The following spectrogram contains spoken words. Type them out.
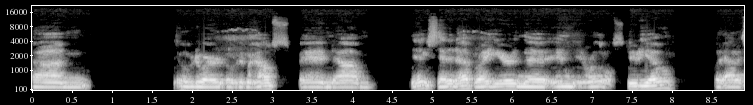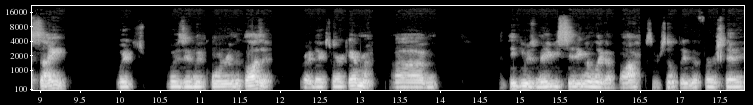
um, over to our over to my house, and um, yeah, he set it up right here in the in, in our little studio, but out of sight, which was in the corner of the closet, right next to our camera. Um, I think he was maybe sitting on like a box or something the first day.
